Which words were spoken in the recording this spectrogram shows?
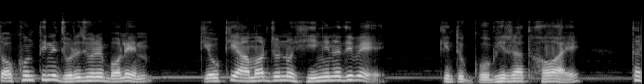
তখন তিনি জোরে জোরে বলেন, কেউ কি আমার জন্য হিং এনে দিবে? কিন্তু গভীর রাত হওয়ায় তার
